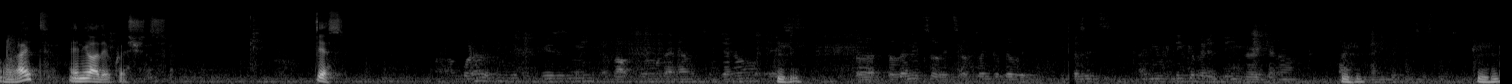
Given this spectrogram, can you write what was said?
All right. Any other questions? Yes. Uh, one of the things that confuses me about thermodynamics in general is Mhm. the, the limits of its applicability. Because it's, I mean, we think of it as being very general, like Mhm. to many different systems. Mhm.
